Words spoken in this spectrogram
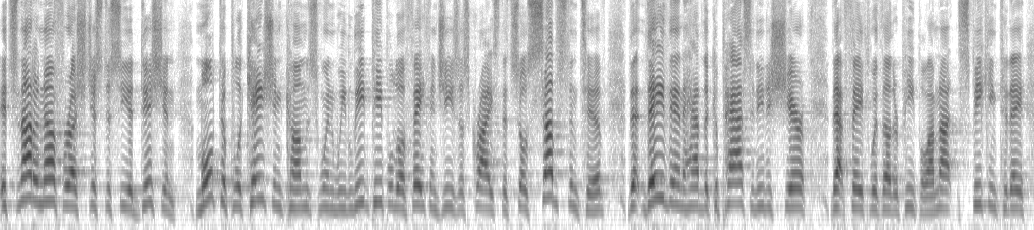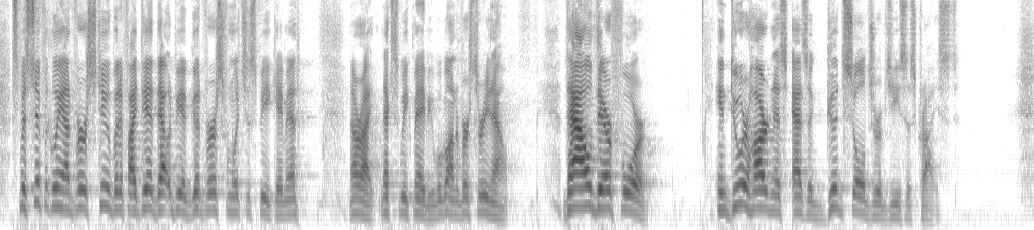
It's not enough for us just to see addition. Multiplication comes when we lead people to a faith in Jesus Christ that's so substantive that they then have the capacity to share that faith with other people. I'm not speaking today specifically on verse 2, but if I did, that would be a good verse from which to speak. Amen. All right, next week maybe. We'll go on to verse 3 now. Thou, therefore, endure hardness as a good soldier of Jesus Christ.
